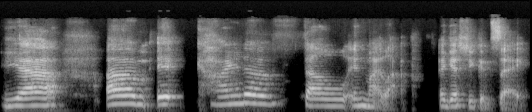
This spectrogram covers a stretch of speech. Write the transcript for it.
Yeah, um, it kind of fell in my lap, I guess you could say.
